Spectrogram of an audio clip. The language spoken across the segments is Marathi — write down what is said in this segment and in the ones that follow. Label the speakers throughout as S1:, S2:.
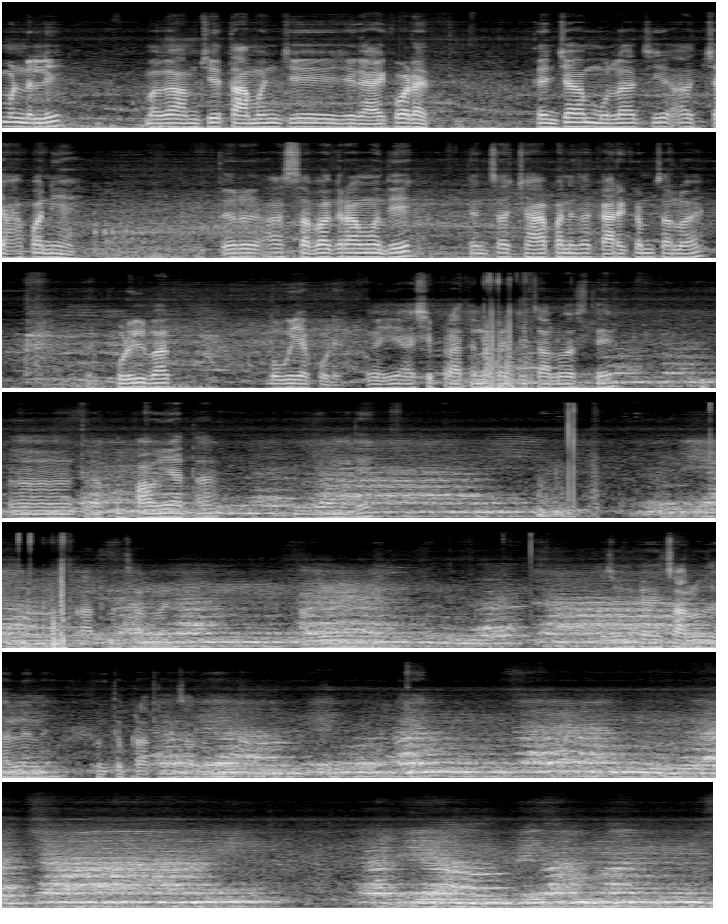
S1: मंडळी मग आमचे तामनचे जे गायकवाड आहेत त्यांच्या मुलाची आज चहापाणी आहे. तर आज सभागृहामध्ये त्यांचा चहापाण्याचा कार्यक्रम चालू आहे. तर पुढील भाग बघूया पुढे. ही अशी प्रार्थना त्यांची चालू असते. तर आपण पाहूया आता व्हिडिओमध्ये. प्रार्थना चालू आहे. अजून अजून काही चालू झालं नाही फक्त प्रार्थना चालू आहे.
